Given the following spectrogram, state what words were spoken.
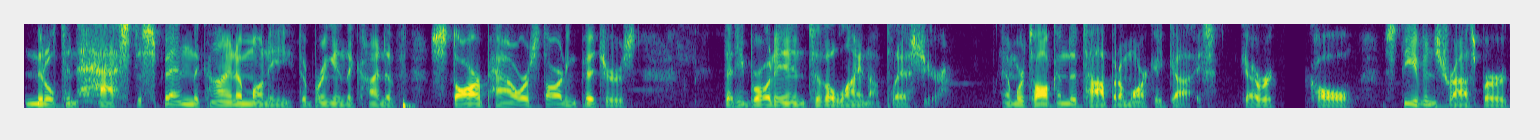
Middleton has to spend the kind of money to bring in the kind of star power starting pitchers that he brought into the lineup last year. And we're talking the top of the market guys. Gerrit Cole, Stephen Strasburg,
